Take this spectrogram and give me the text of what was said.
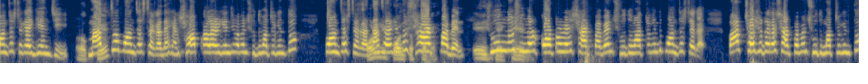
পঞ্চাশ টাকায় গেঞ্জি। মাত্র পঞ্চাশ টাকা। দেখেন সব কালার গেঞ্জি পাবেন শুধুমাত্র কিন্তু পঞ্চাশ টাকা। তাছাড়া কিন্তু শার্ট পাবেন। সুন্দর সুন্দর কটনের শার্ট পাবেন শুধুমাত্র কিন্তু পঞ্চাশ টাকায়। পাঁচ ছয়শো টাকা শার্ট পাবেন শুধুমাত্র কিন্তু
